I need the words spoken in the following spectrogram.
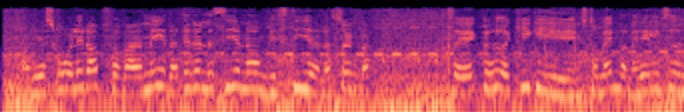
Og jeg skruer lidt op for varmeter. Det er den, der siger noget om, vi stiger eller synker. Så jeg ikke behøver at kigge i instrumenterne hele tiden.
